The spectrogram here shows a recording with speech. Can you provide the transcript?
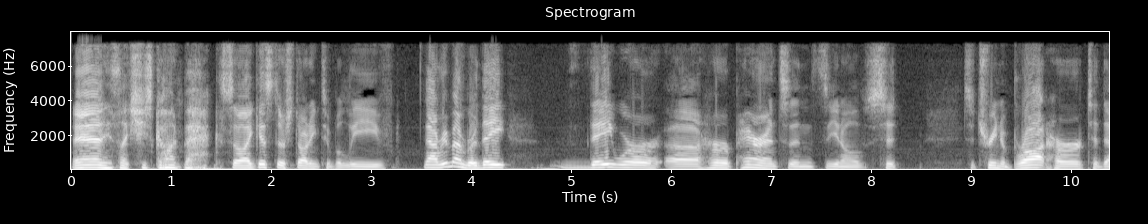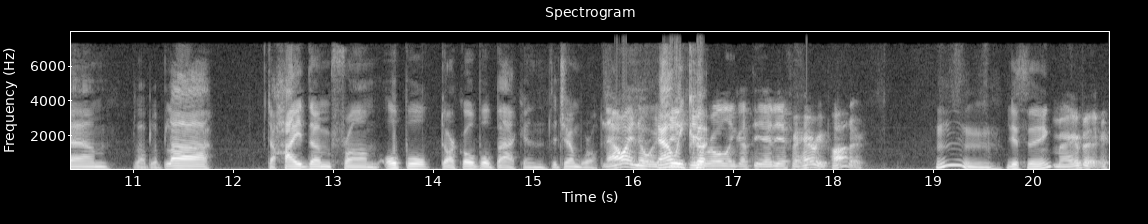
And he's like, she's gone back. So I guess they're starting to believe. Now remember, they they were uh, her parents, and you know, Cit- Citrina brought her to them. Blah blah blah to hide them from Opal, Dark Opal, back in the gem world. Now I know where now J.K. Could... Rowling got the idea for Harry Potter. Hmm, you think? Maybe.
